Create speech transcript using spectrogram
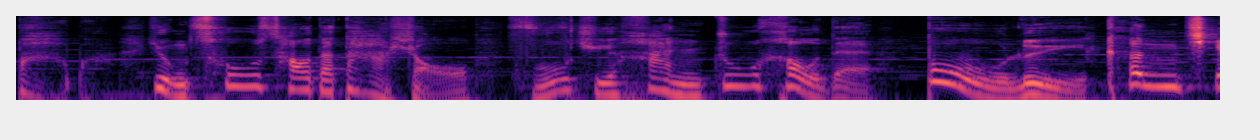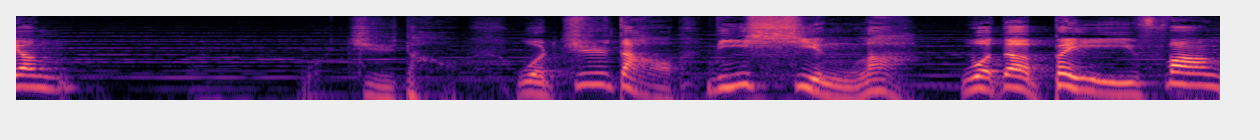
爸爸。用粗糙的大手拂去汗珠后的步履铿锵。我知道，我知道，你醒了，我的北方。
